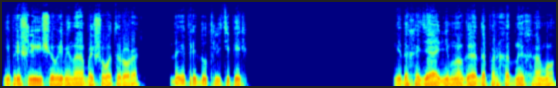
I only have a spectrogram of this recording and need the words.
Не пришли еще времена большого террора, да и придут ли теперь. Не доходя немного до проходных АМО,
